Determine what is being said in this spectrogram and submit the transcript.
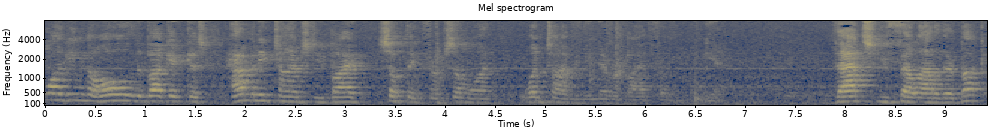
plugging the hole in the bucket because how many times do you buy something from someone one time and you never buy it from them again? That's you fell out of their bucket.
